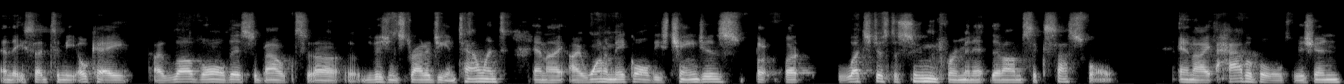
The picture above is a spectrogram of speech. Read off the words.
and they said to me, okay, I love all this about uh, vision, strategy, and talent, and I, I want to make all these changes, but but let's just assume for a minute that I'm successful, and I have a bold vision,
